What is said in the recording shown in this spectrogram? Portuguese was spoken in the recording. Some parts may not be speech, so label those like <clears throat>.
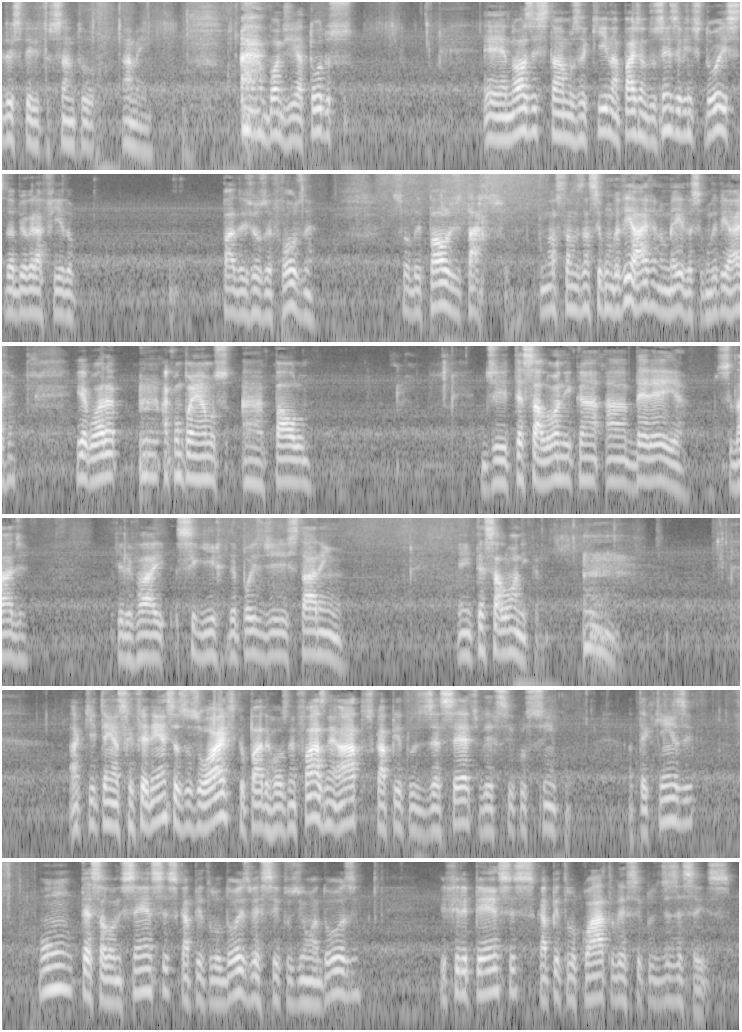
do Espírito Santo. Amém. <clears throat> Bom dia a todos. É, nós estamos aqui na página 222 da biografia do Padre Joseph Rosner sobre Paulo de Tarso. Nós estamos na segunda viagem, no meio da segunda viagem, e agora <clears throat> acompanhamos a Paulo de Tessalônica a Bereia, cidade que ele vai seguir depois de estar em, em Tessalônica. Aqui tem as referências usuais que o padre Rosner faz, né? Atos capítulo 17, versículos 5 até 15. 1 Tessalonicenses, capítulo 2, versículos de 1 a 12. E Filipenses, capítulo 4, versículo 16.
